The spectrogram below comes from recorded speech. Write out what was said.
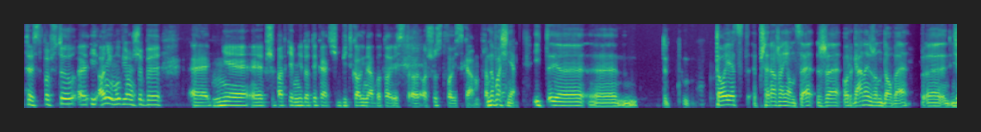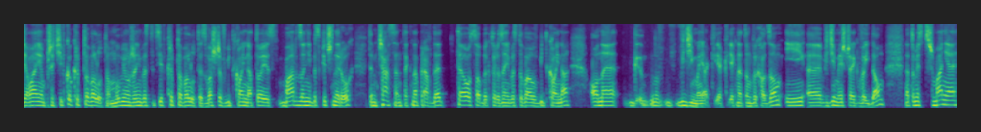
To jest po prostu, e, i oni mówią, żeby e, nie e, przypadkiem nie dotykać bitcoina, bo to jest oszustwo i skam. Prawda? No właśnie. I e, e, t- to jest przerażające, że organy rządowe e, działają przeciwko kryptowalutom. Mówią, że inwestycje w kryptowaluty, zwłaszcza w bitcoina, to jest bardzo niebezpieczny ruch. Tymczasem tak naprawdę te osoby, które zainwestowały w bitcoina, one no, widzimy, jak, jak, jak na tym wychodzą i e, widzimy jeszcze, jak wyjdą. Natomiast trzymanie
